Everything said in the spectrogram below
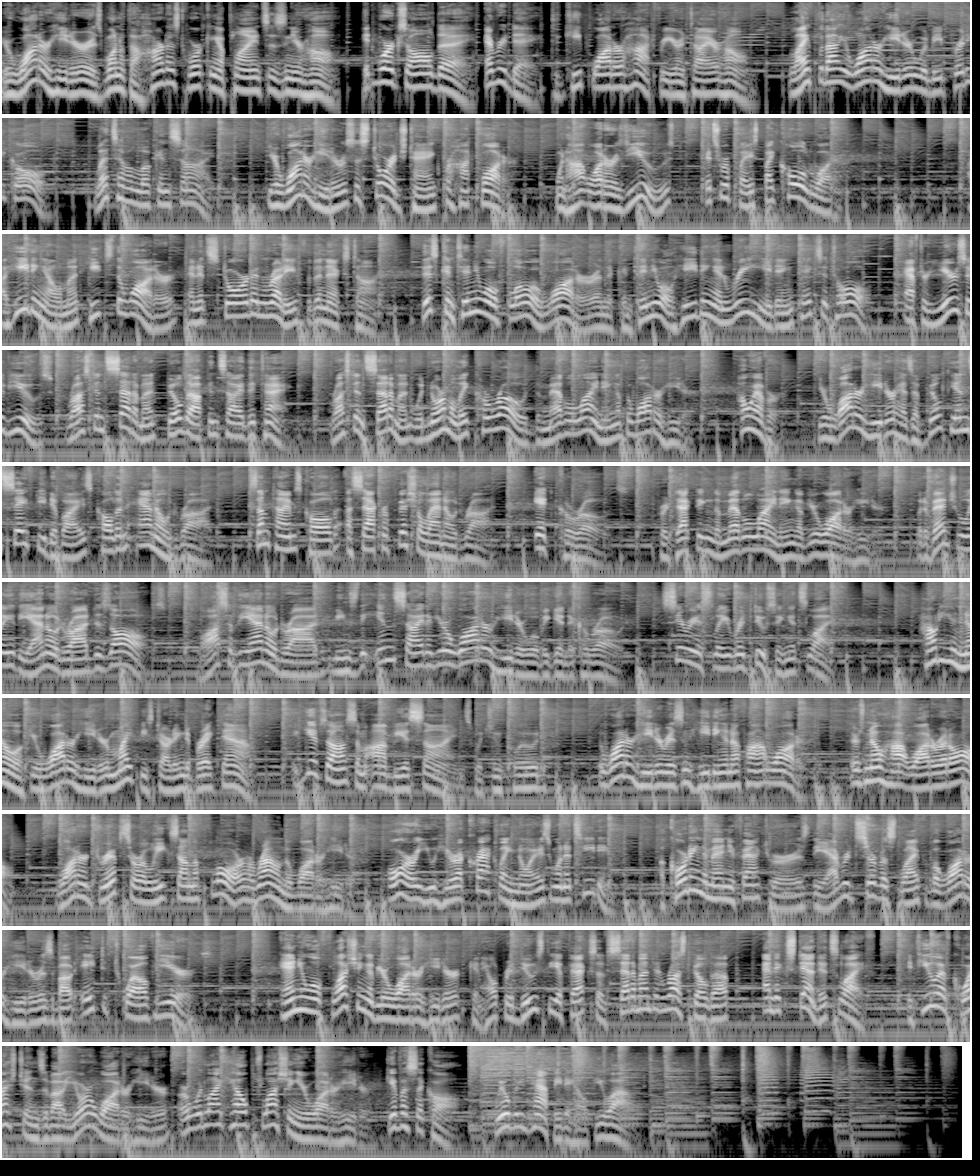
Your water heater is one of the hardest working appliances in your home. It works all day, every day, to keep water hot for your entire home. Life without your water heater would be pretty cold. Let's have a look inside. Your water heater is a storage tank for hot water. When hot water is used, it's replaced by cold water. A heating element heats the water and it's stored and ready for the next time. This continual flow of water and the continual heating and reheating takes a toll. After years of use, rust and sediment build up inside the tank. Rust and sediment would normally corrode the metal lining of the water heater. However, your water heater has a built-in safety device called an anode rod, sometimes called a sacrificial anode rod. It corrodes, protecting the metal lining of your water heater. But eventually the anode rod dissolves. Loss of the anode rod means the inside of your water heater will begin to corrode, seriously reducing its life. How do you know if your water heater might be starting to break down? It gives off some obvious signs, which include the water heater isn't heating enough hot water, there's no hot water at all, water drips or leaks on the floor around the water heater, or you hear a crackling noise when it's heating. According to manufacturers, the average service life of a water heater is about 8 to 12 years. Annual flushing of your water heater can help reduce the effects of sediment and rust buildup and extend its life. If you have questions about your water heater or would like help flushing your water heater, give us a call. We'll be happy to help you out.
